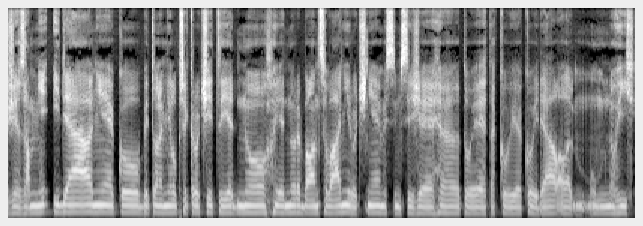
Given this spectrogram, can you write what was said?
že za mě ideálně jako by to nemělo překročit jedno, jedno rebalancování ročně. Myslím si, že eh, to je takový jako ideál, ale u mnohých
